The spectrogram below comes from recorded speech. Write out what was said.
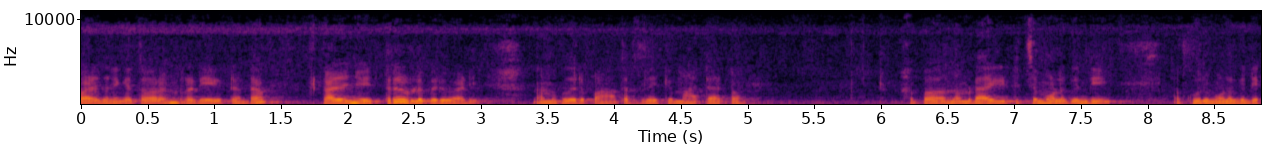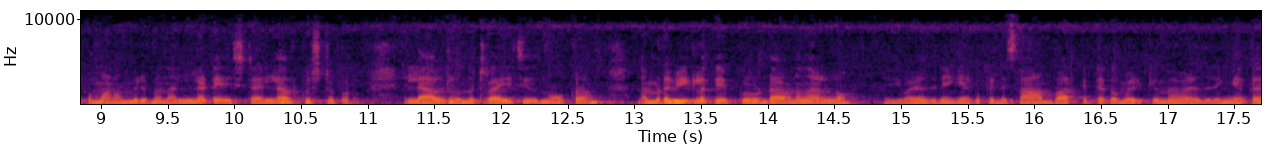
വഴുതനങ്ങ തോരൻ റെഡി ആയിട്ടുണ്ട്. കഴിഞ്ഞു. ഇത്രയേ ഉള്ളൂ പരിപാടി. നമുക്കിതൊരു പാത്രത്തിലേക്ക് മാറ്റാം കേട്ടോ അപ്പോൾ നമ്മുടെ ഇടിച്ച മുളകിന്റെയും ആ കുരുമുളകിന്റെ ഒക്കെ മണം വരുമ്പോൾ നല്ല ടേസ്റ്റാണ് എല്ലാവർക്കും ഇഷ്ടപ്പെടും. എല്ലാവരും ഒന്ന് ട്രൈ ചെയ്ത് നോക്കണം. നമ്മുടെ വീട്ടിലൊക്കെ എപ്പോഴും ഉണ്ടാവണമെന്നാണല്ലോ ഈ വഴുതനങ്ങയൊക്കെ. പിന്നെ സാമ്പാർ കിറ്റൊക്കെ മേടിക്കുമ്പോൾ വഴുതനങ്ങയൊക്കെ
